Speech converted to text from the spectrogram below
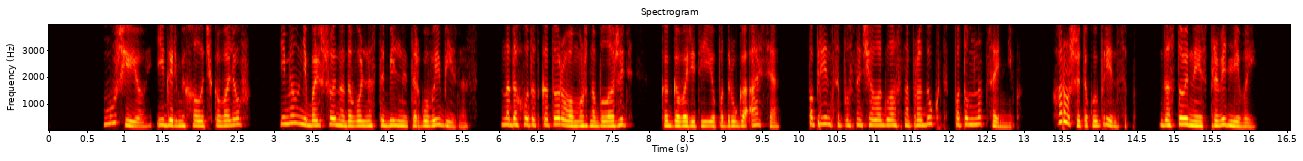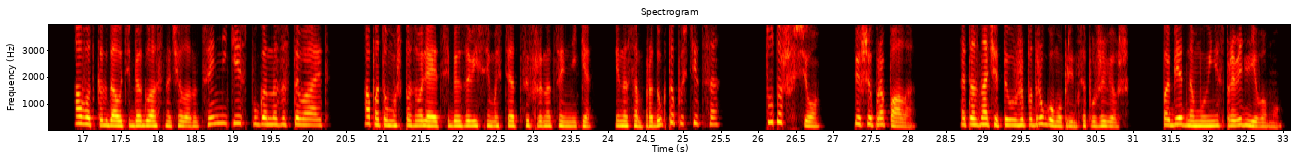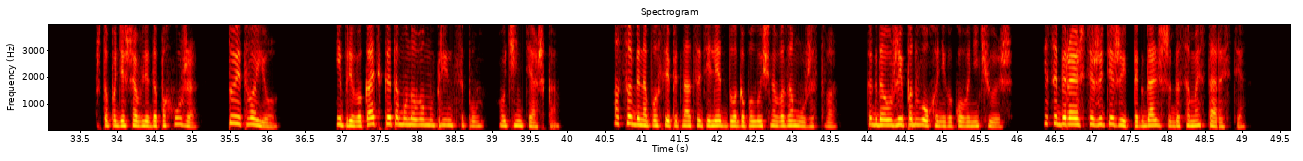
Муж ее, Игорь Михайлович Ковалев, имел небольшой, но довольно стабильный торговый бизнес, на доход от которого можно было жить, как говорит ее подруга Ася, по принципу сначала глаз на продукт, потом на ценник. Хороший такой принцип, достойный и справедливый. А вот когда у тебя глаз сначала на ценнике испуганно застывает, а потом уж позволяет себе в зависимости от цифры на ценнике и на сам продукт опуститься, тут уж все, пиши пропало. Это значит, ты уже по другому принципу живешь. По бедному и несправедливому. Что подешевле да похуже, то и твое. И привыкать к этому новому принципу очень тяжко. Особенно после 15 лет благополучного замужества, когда уже и подвоха никакого не чуешь. И собираешься жить и жить так дальше до самой старости.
